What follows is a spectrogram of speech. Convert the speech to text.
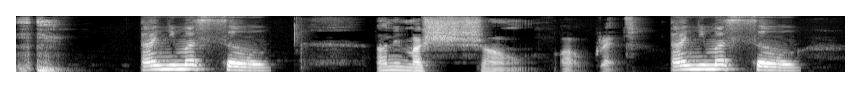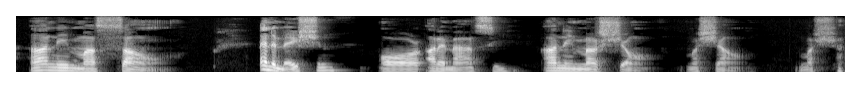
animação, Animation. Oh, great. Animação, Animação. Animation or animatie. Animation. Machine. Machine.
